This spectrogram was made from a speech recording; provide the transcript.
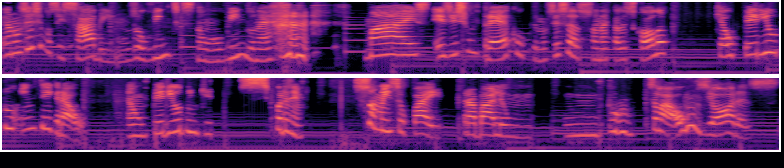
Eu não sei se vocês sabem, os ouvintes que estão ouvindo, né? Mas existe um treco, que eu não sei se é só naquela escola, que é o período integral. É um período em que, se, por exemplo, se sua mãe e seu pai trabalham hum, por, sei lá, 11 horas,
